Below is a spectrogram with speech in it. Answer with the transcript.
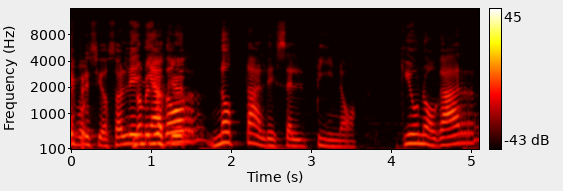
Es precioso. No que- Leñador, no tal es el pino, que un hogar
